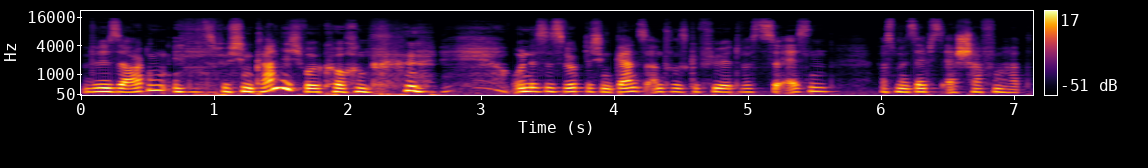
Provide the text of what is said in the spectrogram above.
Will sagen, inzwischen kann ich wohl kochen. und es ist wirklich ein ganz anderes Gefühl, etwas zu essen, was man selbst erschaffen hat.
